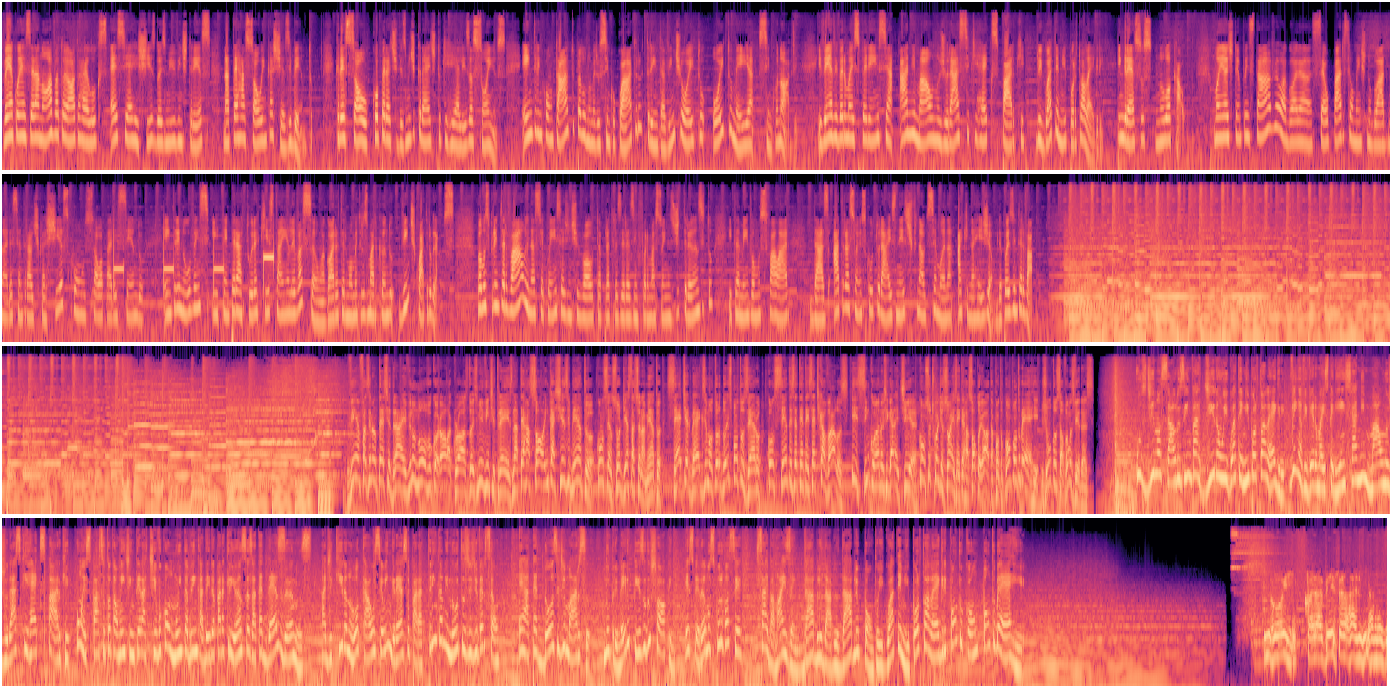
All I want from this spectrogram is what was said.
Venha conhecer a nova Toyota Hilux SRX 2023 na Terra Sol em Caxias e Bento. Cressol, cooperativismo de crédito que realiza sonhos. Entre em contato pelo número 54 3028 8659 e venha viver uma experiência animal no Jurassic Rex Park do Iguatemi Porto Alegre. Ingressos no local. Manhã de tempo instável, agora céu parcialmente nublado na área central de Caxias, com o sol aparecendo entre nuvens e temperatura que está em elevação. Agora termômetros marcando 24 graus. Vamos para o intervalo e na sequência a gente volta para trazer as informações de trânsito e também vamos falar das atrações culturais neste final de semana aqui na região. Depois do intervalo. Venha fazer um test drive no novo Corolla Cross 2023 na Terra Sol, em Caxias e Bento. Com sensor de estacionamento, 7 airbags e motor 2.0 com 177 cavalos e 5 anos de garantia. Consulte condições em terrasoltoyota.com.br. Juntos salvamos vidas. Os dinossauros invadiram o Iguatemi Porto Alegre. Venha viver uma experiência animal no Jurassic Rex Park, um espaço totalmente interativo com muita brincadeira para crianças até 10 anos. Adquira no local o seu ingresso para 30 minutos minutos de diversão. É até 12 de março, no primeiro piso do shopping. Esperamos por você. Saiba mais em www.iguatemiportoalegre.com.br. Oi, parabéns pela Rádio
